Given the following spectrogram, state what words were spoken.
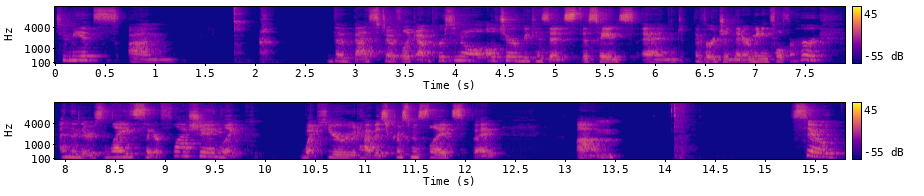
to me, it's um, the best of like a personal altar because it's the saints and the virgin that are meaningful for her. And then there's lights that are flashing like what here we would have as christmas lights but um so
